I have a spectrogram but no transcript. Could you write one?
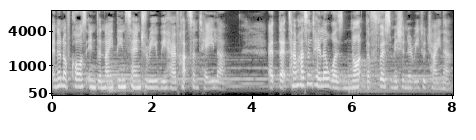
And then, of course, in the 19th century, we have Hudson Taylor. At that time, Hudson Taylor was not the first missionary to China.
